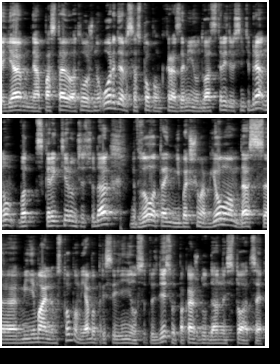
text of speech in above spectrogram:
я поставил отложенный ордер со стопом как раз за минимум 23 сентября. Ну вот скорректируемся сюда, в золото небольшим объемом, да, с э, минимальным стопом я бы присоединился. То есть здесь вот пока жду данной ситуации.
